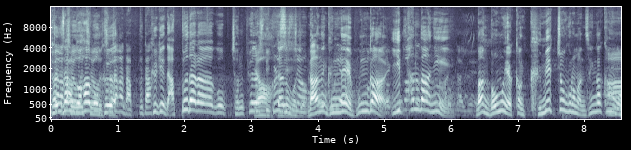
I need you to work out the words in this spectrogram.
변상도 그렇죠, 하고 그렇죠. 그 나쁘다. 그게 나쁘다라고 저는 표현할 수 있다는 거죠. 나는 근데 뭔가 이 판단이 난 너무 약간 금액적으로만 생각하는 것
